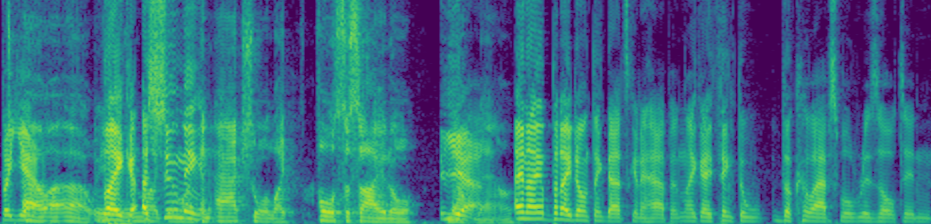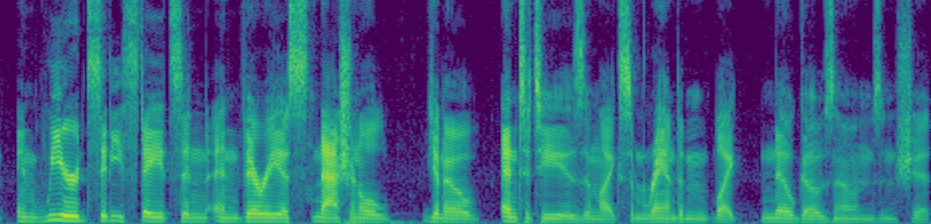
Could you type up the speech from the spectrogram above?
but yeah, oh, oh, oh, in- Like, in, assuming- in, like, an actual like full societal yeah meltdown. and i but i don't think that's going to happen like i think the the collapse will result in in weird city states and and various national you know entities and like some random like no-go zones and shit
